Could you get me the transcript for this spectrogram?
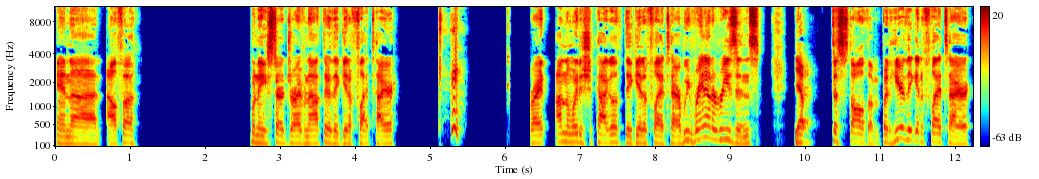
and uh, Alpha, when they start driving out there, they get a flat tire. right on the way to Chicago, they get a flat tire. We ran out of reasons Yep. to stall them, but here they get a flat tire,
